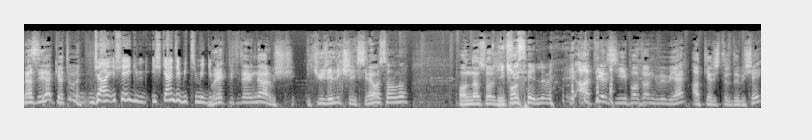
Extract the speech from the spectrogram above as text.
Nasıl ya kötü mü? Can, şey gibi işkence biçimi gibi. Brad Pitt'in evinde varmış. 250 kişilik sinema salonu. Ondan sonra hipo, 250 mi? at yarışı hipodrom gibi bir yer. At yarıştırdığı bir şey.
